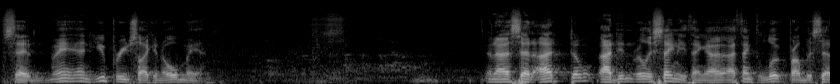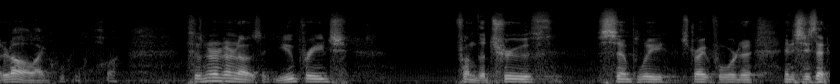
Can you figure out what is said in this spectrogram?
said, Man, you preach like an old man. And I said, I don't, I didn't really say anything. I, I think the look probably said it all. Like, she says, No, no, no. You preach from the truth simply, straightforward. Uh, and she said,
